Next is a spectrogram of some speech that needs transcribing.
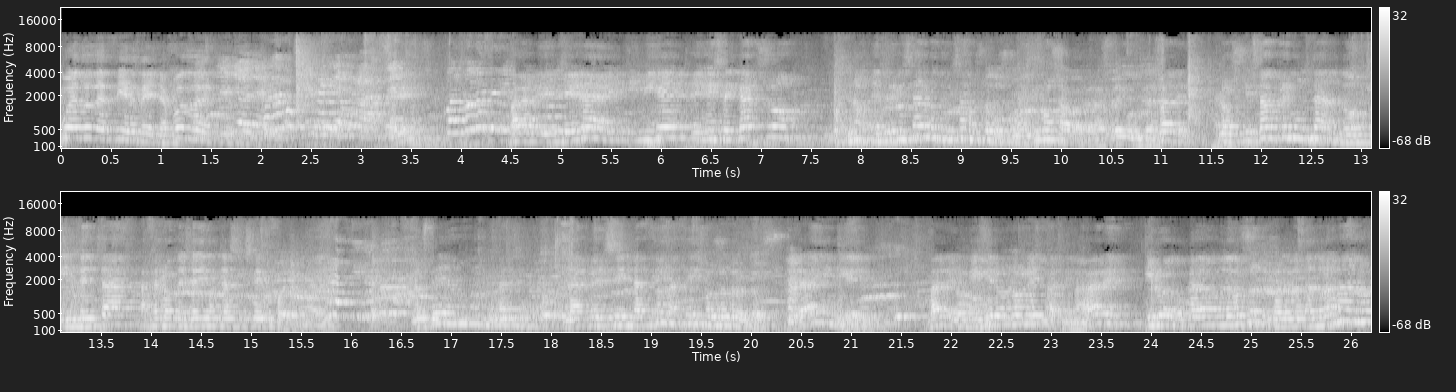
puedo decir de ella? Puedo decir de ella. ¿Sí? Vale, Geray y Miguel, en este caso, no, entrevistar lo entrevistamos todos, como hicimos ahora, las preguntas, ¿vale? Los que están preguntando, intentad hacerlo desde ya que se ahí. Los la presentación hacéis vosotros dos, Geray y Miguel. Vale, lo que hicieron Lola y Fátima, ¿vale? Y luego cada uno de vosotros va levantando la mano.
